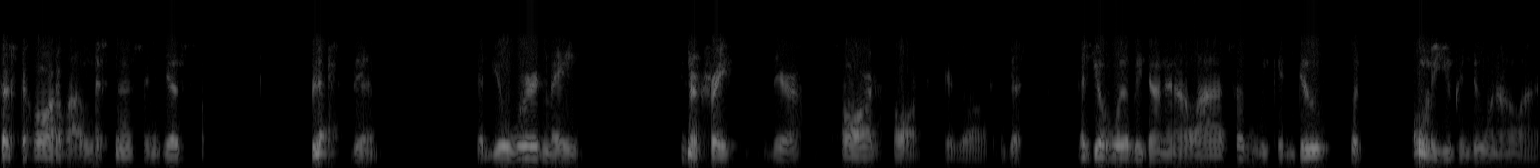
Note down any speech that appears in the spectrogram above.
touch the heart of our listeners and just bless them, that your word may penetrate their hard hearts, dear God, and just let your will be done in our lives so that we can do only you can do in our lives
